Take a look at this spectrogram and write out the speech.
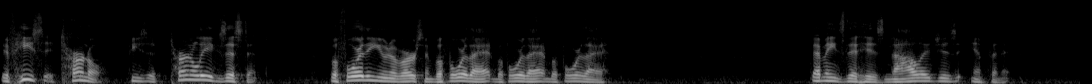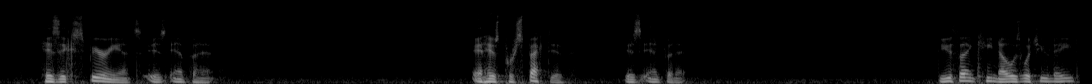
If He's eternal, if He's eternally existent, before the universe and before that, and before that, and before that, that means that His knowledge is infinite, His experience is infinite and his perspective is infinite. Do you think he knows what you need?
